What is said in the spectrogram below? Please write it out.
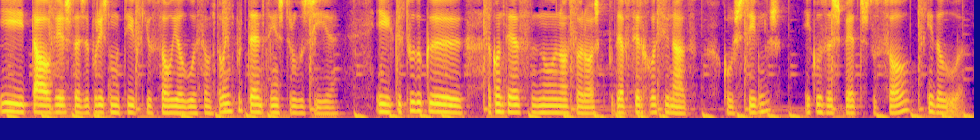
E talvez seja por este motivo que o Sol e a Lua são tão importantes em astrologia e que tudo o que acontece no nosso horóscopo deve ser relacionado com os signos e com os aspectos do Sol e da Lua.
